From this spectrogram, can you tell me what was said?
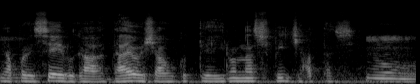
やっぱり政府が代表者を送っていろんなスピーチあったんですようん。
